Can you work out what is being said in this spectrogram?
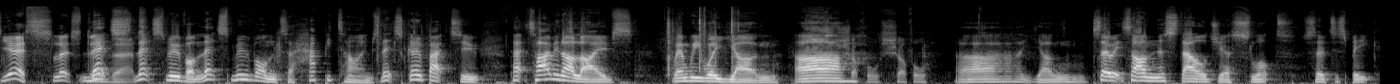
Yes, let's do let's that. let's move on. Let's move on to happy times. Let's go back to that time in our lives when we were young. Ah, Shuffle, shuffle. ah, young. So it's our nostalgia slot, so to speak.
